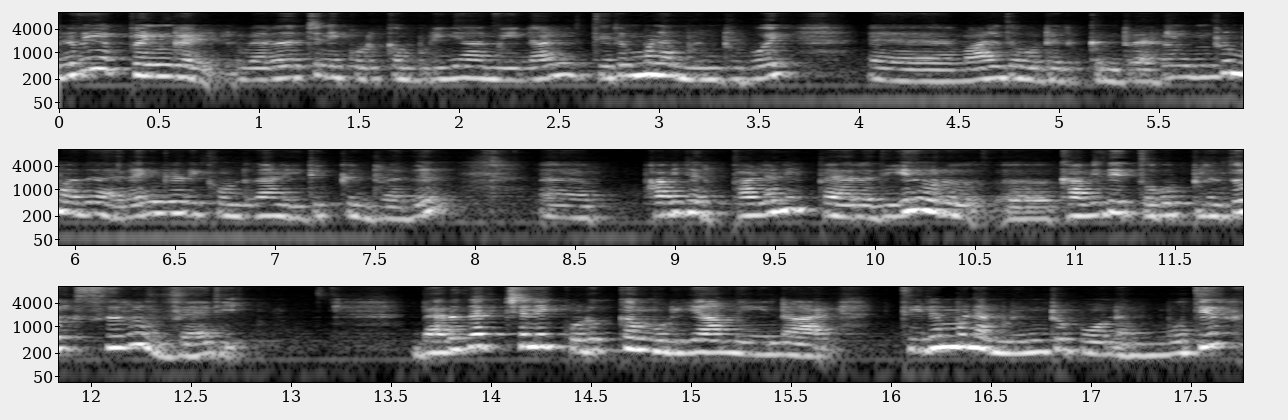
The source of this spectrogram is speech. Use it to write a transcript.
நிறைய பெண்கள் வரதட்சணை கொடுக்க முடியாமையினால் திருமணம் நின்று போய் வாழ்ந்து கொண்டிருக்கின்றார்கள். இன்றும் அது அரங்கேறிக் கொண்டுதான் இருக்கின்றது. கவிஞர் பழனி பாரதியின் ஒரு கவிதை தொகுப்பிலிருந்து ஒரு சிறு வரி. வரதட்சணை கொடுக்க முடியாமையினால் திருமணம் நின்று போன முதிர்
